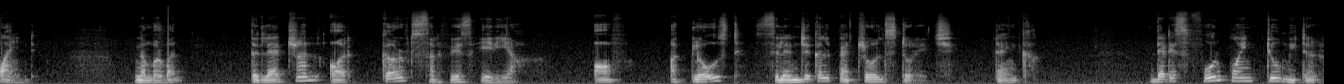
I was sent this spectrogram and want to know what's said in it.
find number one the lateral or curved surface area of a closed cylindrical petrol storage tank that is 4.2 meter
